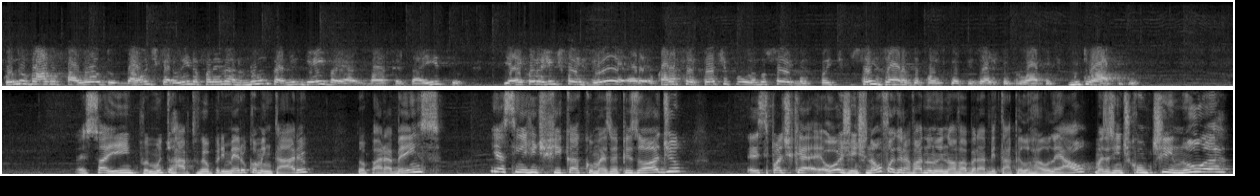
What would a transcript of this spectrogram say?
quando o Vavo falou do, da onde que era o hino, eu falei, mano, nunca ninguém vai, vai acertar isso. E aí quando a gente foi ver, era, o cara acertou, tipo, eu não sei, mas foi tipo seis horas depois que o episódio foi pro ar, foi tipo, muito rápido. É isso aí, foi muito rápido. Foi o primeiro comentário. Então, parabéns. E assim a gente fica com mais um episódio. Esse podcast. Hoje a gente não foi gravado no Inova Habitat pelo Raul Leal, mas a gente continua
